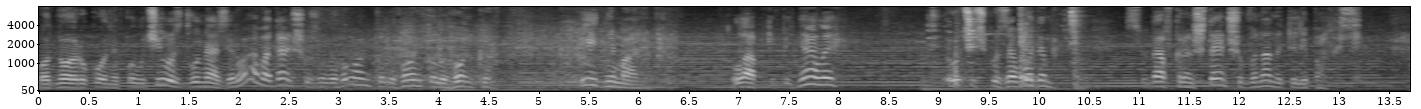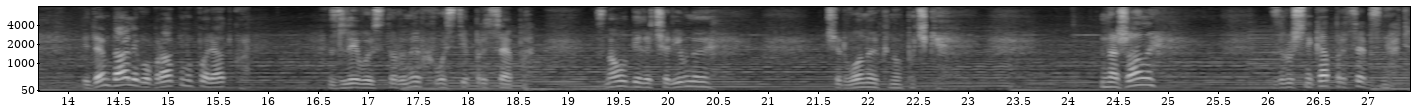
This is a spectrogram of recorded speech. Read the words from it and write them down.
Одною рукою не вийшло, двома зірвав, а далі вже легонько, легонько, легонько піднімаємо. Лапки підняли, ручечку заводимо сюди в кронштейн, щоб вона не теліпалася. Йдемо далі в обратному порядку. З лівої сторони в хвості прицепа. Знову біля чарівної червоної кнопочки. Нажали, з ручника прицеп зняти.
